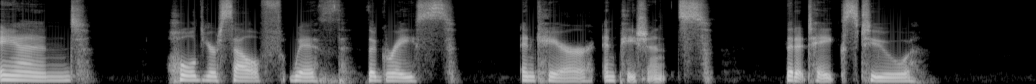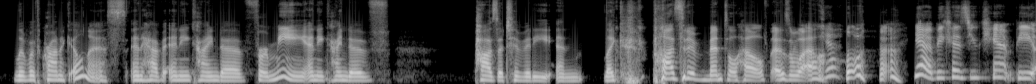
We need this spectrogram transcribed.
and hold yourself with the grace and care and patience that it takes to live with chronic illness and have any kind of, for me, any kind of positivity and like positive mental health as well. Yeah. yeah, because you can't be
